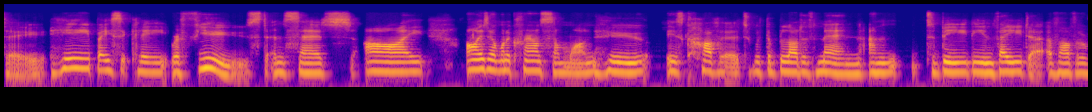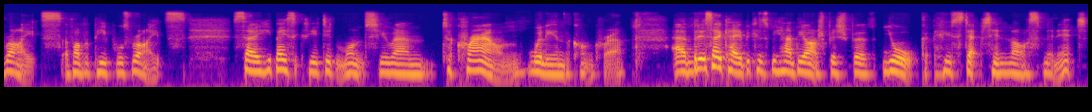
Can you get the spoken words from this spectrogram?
to. He basically refused and said, I I don't want to crown someone who is covered with the blood of men and to be the invader of other rights, of other people's rights. So he basically didn't want to um to crown William the Conqueror. Um, but it's okay because we had the Archbishop of York who stepped in last minute.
